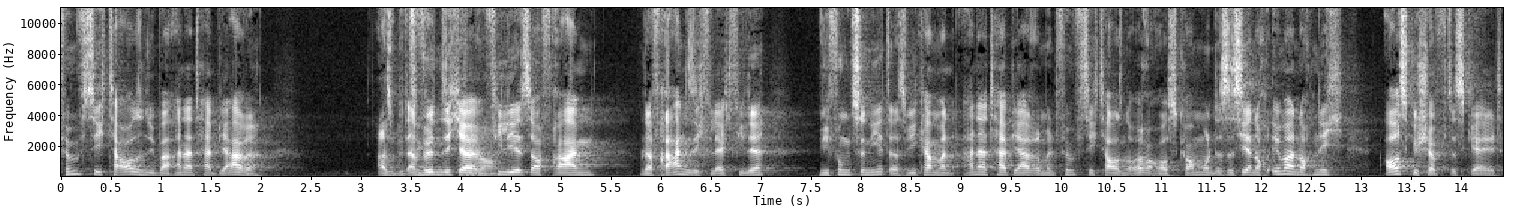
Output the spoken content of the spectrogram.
50.000 über anderthalb Jahre. Also da würden sich ja genau. viele jetzt auch fragen, oder fragen sich vielleicht viele, wie funktioniert das? Wie kann man anderthalb Jahre mit 50.000 Euro auskommen? Und es ist ja noch immer noch nicht ausgeschöpftes Geld,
